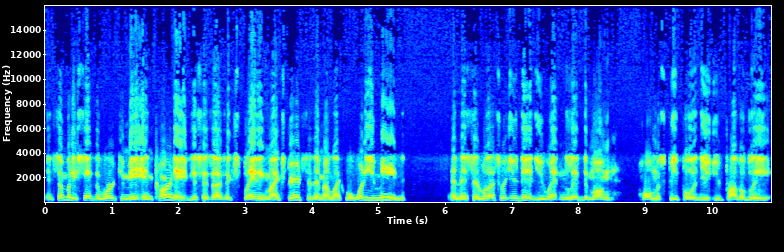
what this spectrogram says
And somebody said the word to me, incarnate, just as I was explaining my experience to them. I'm like, well, what do you mean? And they said, well, that's what you did. You went and lived among homeless people, and you, you probably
